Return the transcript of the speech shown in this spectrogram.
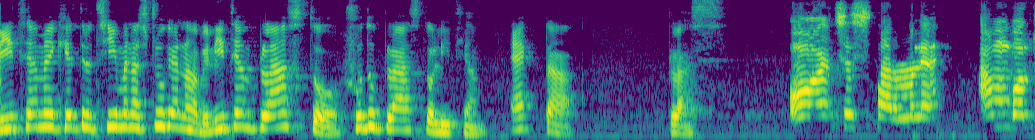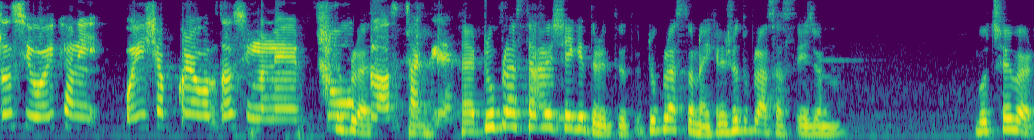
লিথিয়ামের ক্ষেত্রে থ্রি মাইনাস টু কেন হবে? লিথিয়াম প্লাস তো শুধু প্লাস তো লিথিয়াম একটা প্লাস ও আচ্ছা স্যার মানে আমি বলতেছি ওইখানে ওই সব করে বলতেছি মানে প্লাস প্লাস থাকে। হ্যাঁ প্লাস থাকলে সেই ক্ষেত্রে প্লাস তো না এখানে শুধু প্লাস আছে এই জন্য। বুঝছ এবার?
